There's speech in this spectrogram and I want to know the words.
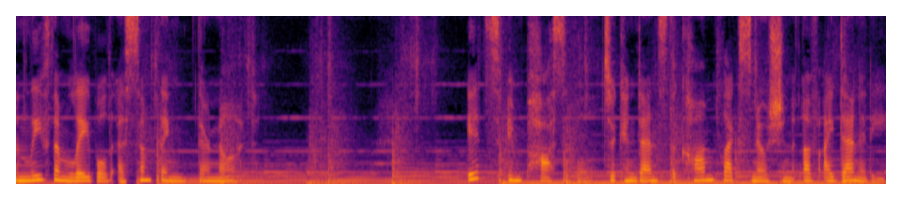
and leave them labeled as something they're not. It's impossible to condense the complex notion of identity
